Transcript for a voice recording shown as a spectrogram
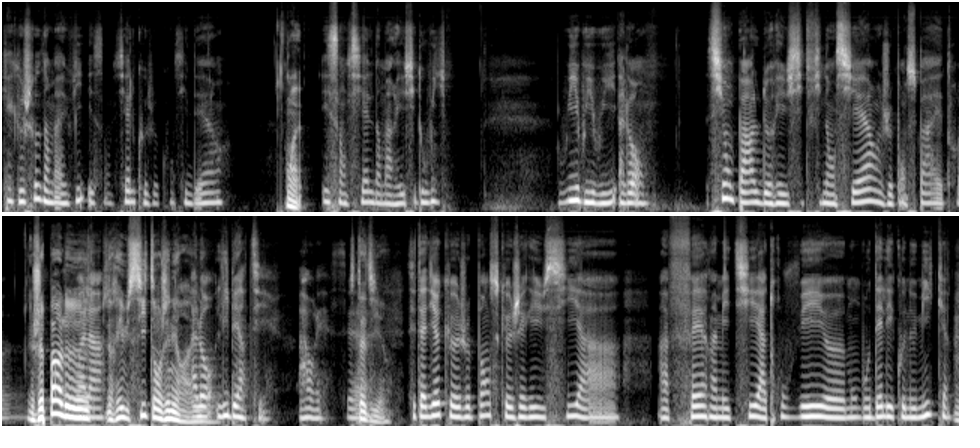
Quelque chose dans ma vie essentiel que je considère Ouais. essentiel dans ma réussite. Oui. Oui, oui, oui. Alors, si on parle de réussite financière, je pense pas être. euh, Je parle euh, Voilà. de réussite en général. Alors, liberté. Ah ouais. c'est- C'est-à-dire C'est-à-dire que je pense que j'ai réussi à, à faire un métier, à trouver euh, mon modèle économique, Mhm.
